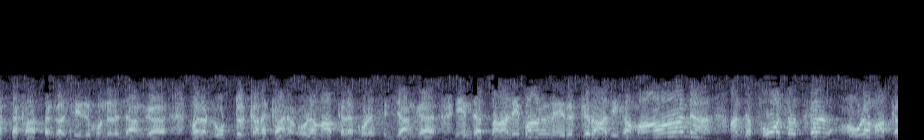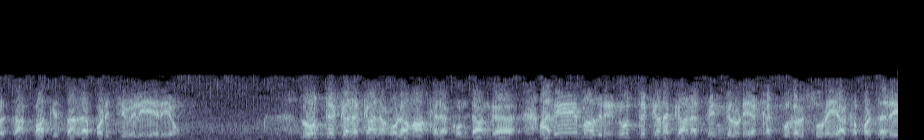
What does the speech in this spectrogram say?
அட்டகாசங்கள் செய்து கொண்டிருந்தாங்க. பல நூற்றுக்கணக்கான உளமாக்களை கொலை செஞ்சாங்க. இந்த தாலிபான்ல இருக்கிற அதிகமான அந்த போர்சஸ்கள் உளமாக்கல் தான் பாகிஸ்தான்ல படிச்சு வெளியேறியும். நூற்றுக்கணக்கான உளமாக்களை கொண்டாங்க. அதே மாதிரி நூற்றுக்கணக்கான பெண்களுடைய கற்புகள் சூறையாக்கப்பட்டது.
